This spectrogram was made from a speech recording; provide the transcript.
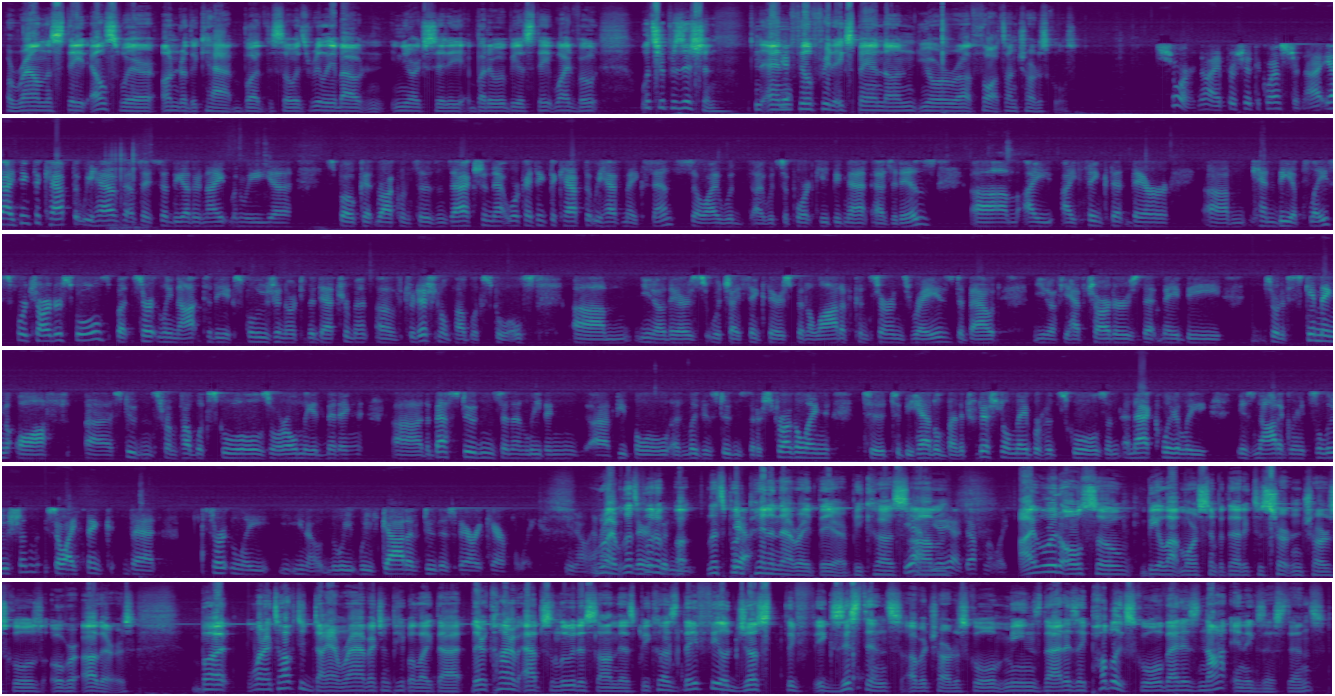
around the state elsewhere under the cap but so it's really about New York City but it would be a statewide vote what's your position and, and feel free to expand on your uh, thoughts on charter schools Sure. No, I appreciate the question. I, yeah, I think the cap that we have, as I said the other night when we uh, spoke at Rockland Citizens Action Network, I think the cap that we have makes sense. So I would I would support keeping that as it is. Um, I I think that there um, can be a place for charter schools, but certainly not to the exclusion or to the detriment of traditional public schools. Um, you know, there's, which I think there's been a lot of concerns raised about, you know, if you have charters that may be sort of skimming off uh, students from public schools or only admitting uh, the best students and then leaving uh, people and leaving students that are struggling to, to be handled by the traditional neighborhood schools. And, and that clearly is not a great solution. So I think that certainly, you know, we we've got to do this very carefully. You know, right. I, let's put a uh, let's put yeah. a pin in that right there because yeah, um, yeah, yeah, definitely. I would also be a lot more sympathetic to certain charter schools over others. But when I talk to Diane Ravitch and people like that, they're kind of absolutists on this because they feel just the existence of a charter school means that is a public school that is not in existence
